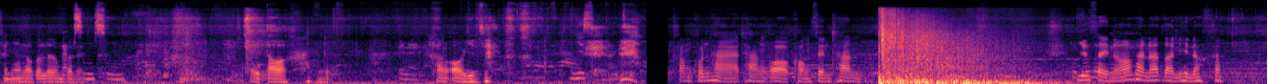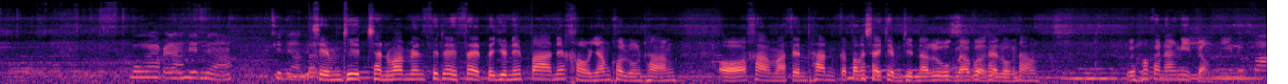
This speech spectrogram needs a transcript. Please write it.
ถ้างั้นเราก็เริ่มแบกันบเลย ซุ่มๆไปไปต่อครับไปไหนนะทางออกอยู่ใจยืดเส้นแล้วคำค้นหาทางออกของเซนทรันยืดใส่เนาะค่ะเนาะตอนนี้เนาะมุ่งหน้าไปทางทิศเหนือทิศเหนือเข็มทิศฉันว่าเมนสิได้ใส่แต่อยู่ในป่าเนี่ยเขาย้ำเขาลงทาง อ๋อค่ะมาเซนทรันก็ต้องใช้เข็มทิศนะลูกนะเผื่อใครลงทางเออเขาก็นั่งนี่เปียงนี่หรือเปล่า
